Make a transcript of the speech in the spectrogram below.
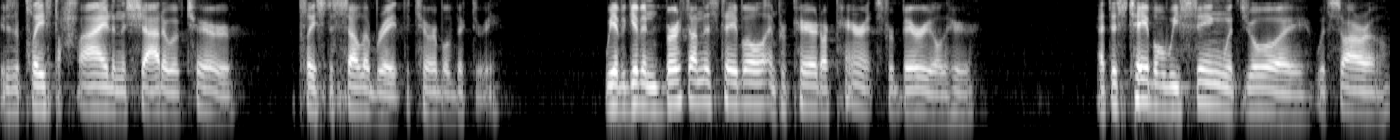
It is a place to hide in the shadow of terror, a place to celebrate the terrible victory. We have given birth on this table and prepared our parents for burial here. At this table, we sing with joy, with sorrow.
